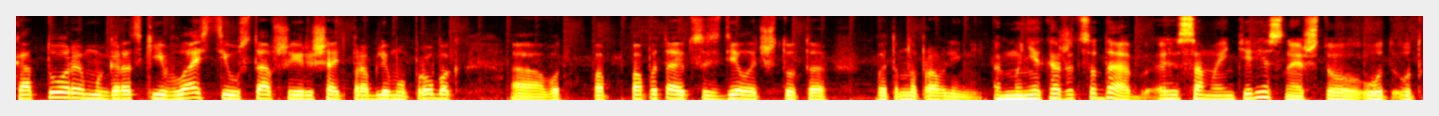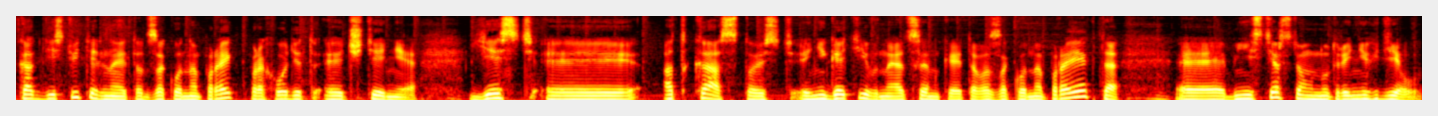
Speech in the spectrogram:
которым городские власти, уставшие решать проблему пробок, вот попытаются сделать что-то в этом направлении? Мне кажется, да. Э, самое интересное, что вот, вот как действительно этот законопроект проходит э, чтение. Есть э, отказ, то есть негативная оценка этого законопроекта э, Министерством внутренних дел.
